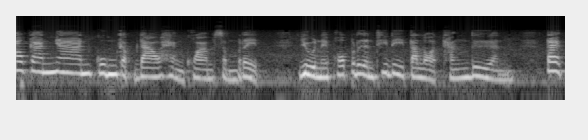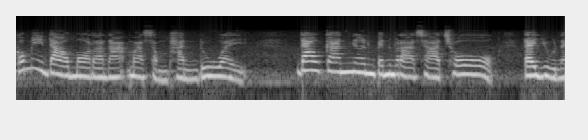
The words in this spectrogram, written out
าวการงานกุมกับดาวแห่งความสำเร็จ อยู่ในภพเรือนที่ดีตลอดทั้งเดือน แต่ก็มีดาวมรณะมาสัมพันธ์ด้วย ดาวการเงินเป็นราชาโชค แต่อยู่ใน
